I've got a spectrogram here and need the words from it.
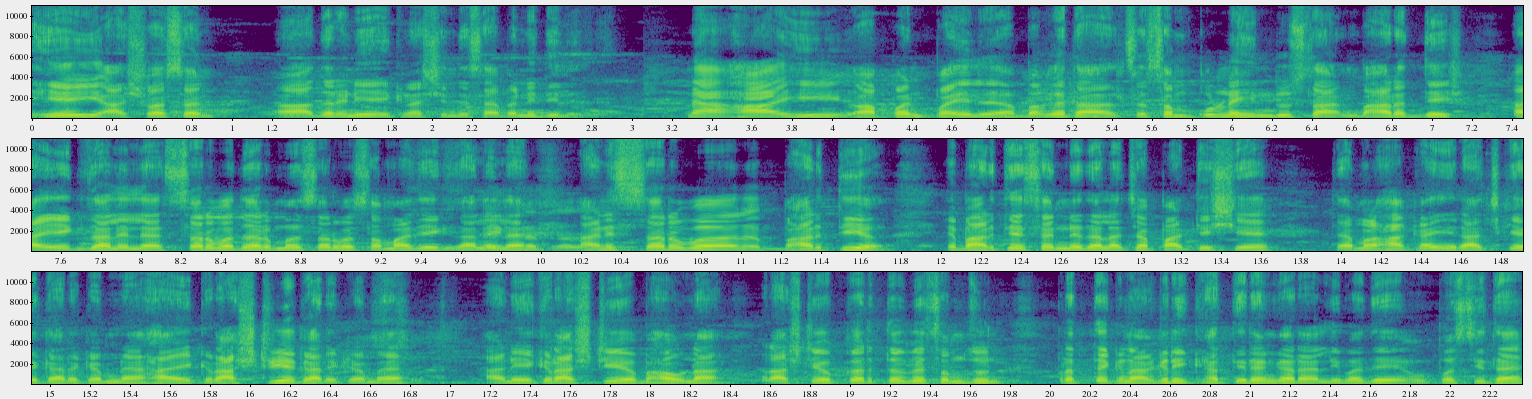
हेही आश्वासन आदरणीय एकनाथ शिंदेसाहेबांनी दिलेलं आहे. ना हा ही आपण पहिले बघत आहात तर संपूर्ण हिंदुस्थान भारत देश हा एक झालेला आहे. सर्व धर्म सर्व समाज एक झालेला आहे. आणि सर्व भारतीय हे भारतीय सैन्य दलाच्या पाठीशी आहे. त्यामुळे हा काही राजकीय कार्यक्रम नाही हा एक राष्ट्रीय कार्यक्रम आहे. आणि एक राष्ट्रीय भावना राष्ट्रीय कर्तव्य समजून प्रत्येक नागरिक हा तिरंगा रॅलीमध्ये उपस्थित आहे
